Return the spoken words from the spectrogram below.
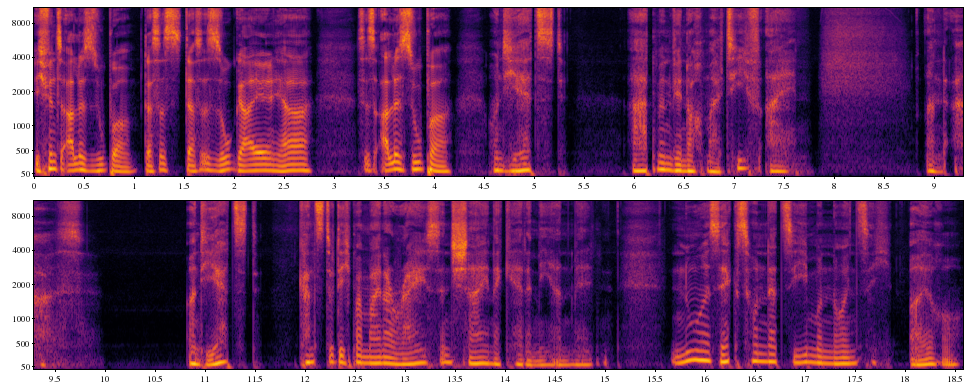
Ich finde es alles super. Das ist, das ist so geil, ja. Es ist alles super. Und jetzt atmen wir nochmal tief ein und aus. Und jetzt kannst du dich bei meiner Rise and Shine Academy anmelden. Nur 697 Euro.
